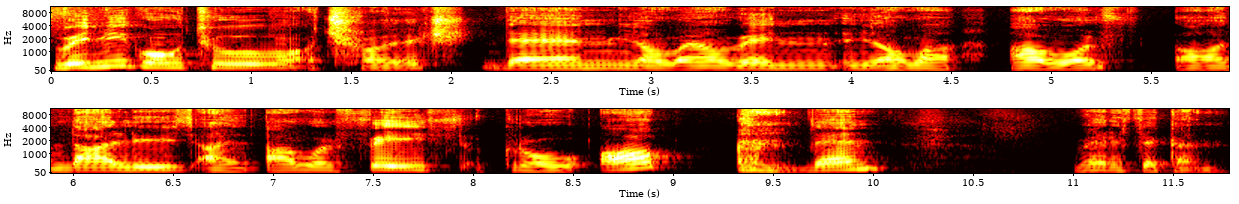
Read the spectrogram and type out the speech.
when we go to church, then you know when you know our uh, knowledge and our faith grow up, then wait a second.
